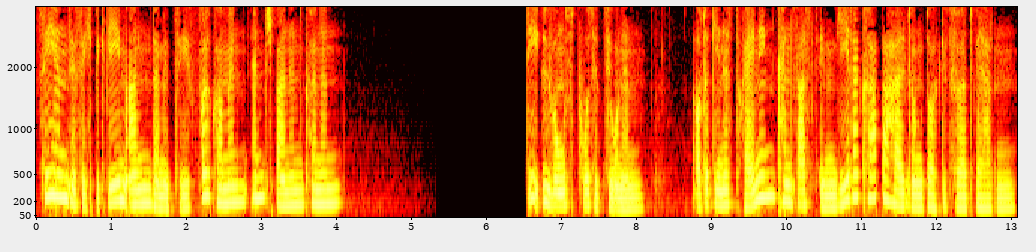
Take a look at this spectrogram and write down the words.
Ziehen Sie sich bequem an, damit Sie vollkommen entspannen können. Die Übungspositionen. Autogenes Training kann fast in jeder Körperhaltung durchgeführt werden.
